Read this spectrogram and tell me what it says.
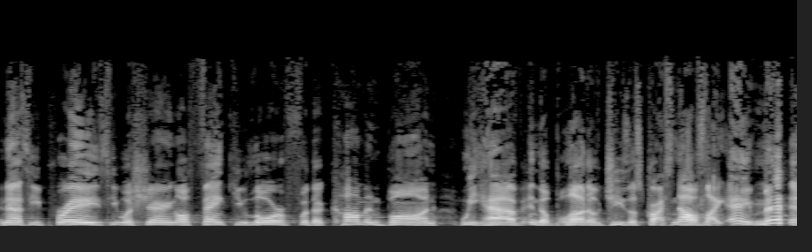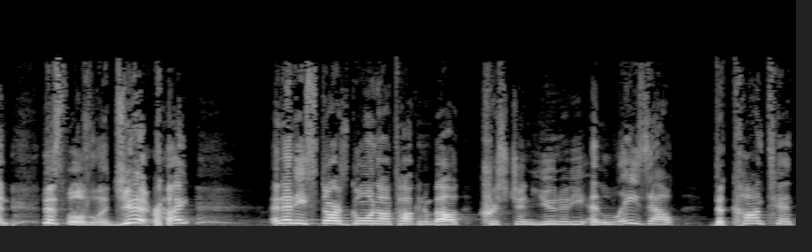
And as he prays, he was sharing, Oh, thank you, Lord, for the common bond we have in the blood of Jesus Christ. And I was like, Amen. This fool's legit, right? And then he starts going on talking about Christian unity and lays out the content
